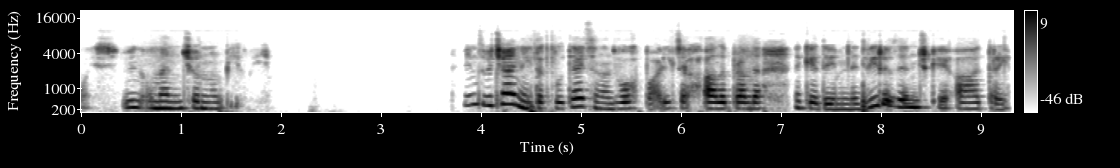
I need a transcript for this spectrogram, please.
Ось, він у мене чорно-білий. Він звичайний так плетається на двох пальцях, але, правда, накидаємо не дві резиночки, а три.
